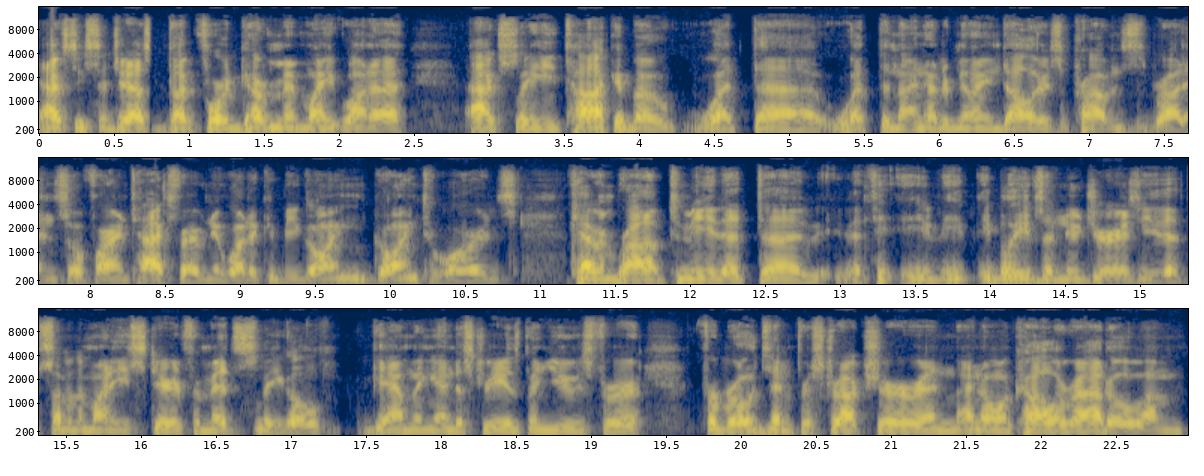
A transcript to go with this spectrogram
Actually, suggests Doug Ford government might want to actually talk about what uh, what the 900 million dollars the province has brought in so far in tax revenue, what it could be going going towards. Kevin brought up to me that uh, he, he believes in New Jersey that some of the money steered from its legal gambling industry has been used for for roads infrastructure, and I know in Colorado. Um,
